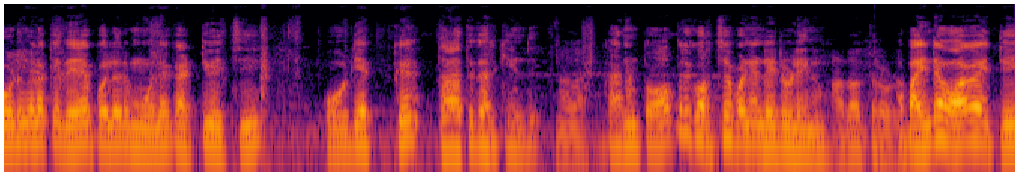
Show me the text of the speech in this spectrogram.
ഓടുകളൊക്കെ ഇതേപോലെ ഒരു മൂല കട്ടി വെച്ച് പൊടിയൊക്കെ താഴത്ത് കറക്കിയിട്ടുണ്ട്. കാരണം ടോപ്പിൽ കുറച്ച് പണി ഉണ്ടായിട്ടുള്ളൂ അപ്പൊ അതിന്റെ ഭാഗമായിട്ട്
